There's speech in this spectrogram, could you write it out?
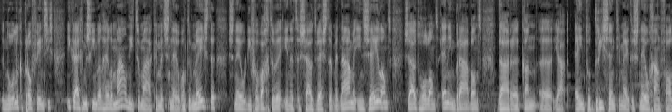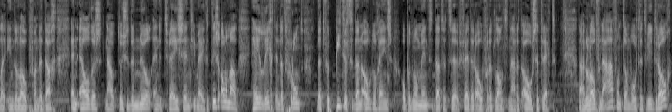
de noordelijke provincies, die krijgen misschien wel helemaal niet te maken met sneeuw. Want de meeste sneeuw die verwachten we in het zuidwesten. Met name in Zeeland, Zuid-Holland en in Brabant daar uh, kan uh, ja, 1 tot 3 centimeter sneeuw gaan vallen in de loop van de dag. En elders nou, tussen de 0 en de 2 centimeter. Het is allemaal heel licht en dat front dat verpietert dan ook nog eens... op het moment dat het uh, verder over het land naar het oosten trekt. Nou, in de loop van de avond dan wordt het weer droog...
